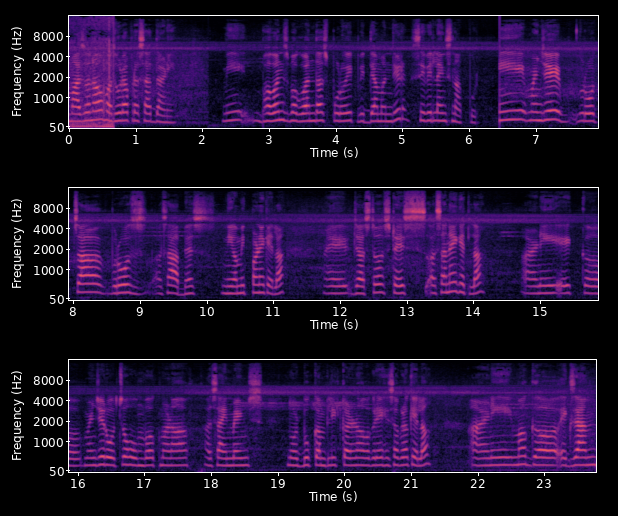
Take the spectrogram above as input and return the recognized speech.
माझं नाव मधुरा प्रसाद दाणी मी भवन्स भगवानदास पुरोहित विद्या मंदिर सिव्हिल लाईन्स नागपूर. मी म्हणजे रोजचा रोज असा अभ्यास नियमितपणे केला. म्हणजे जास्त स्ट्रेस असा नाही घेतला. आणि एक म्हणजे रोजचं होमवर्क म्हणा असाइनमेंट्स नोटबुक कंप्लीट करणं वगैरे हे सगळं केलं. आणि मग एक्झाम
